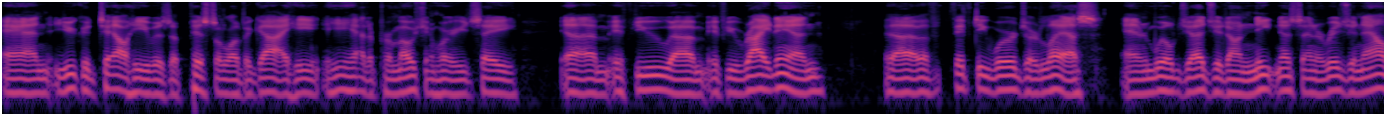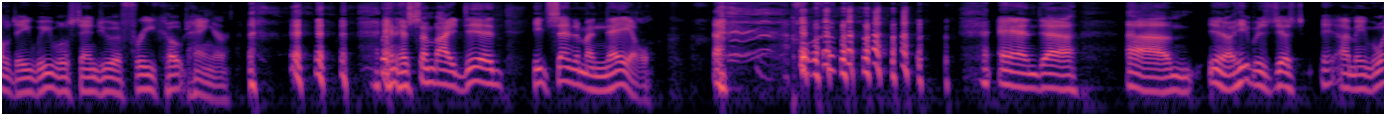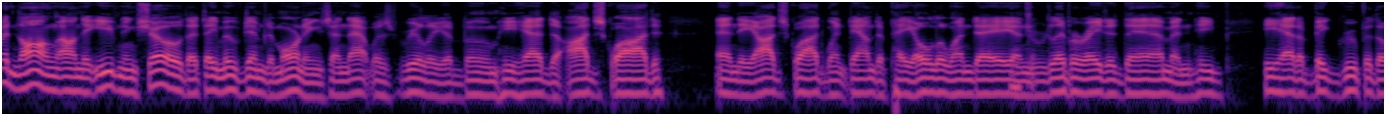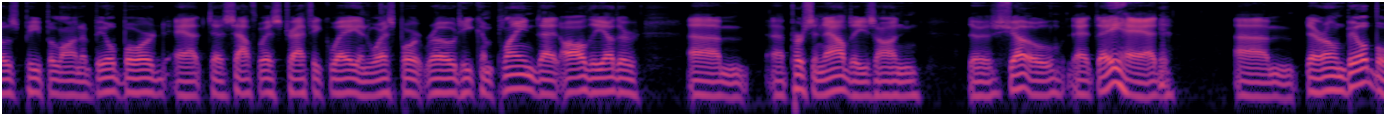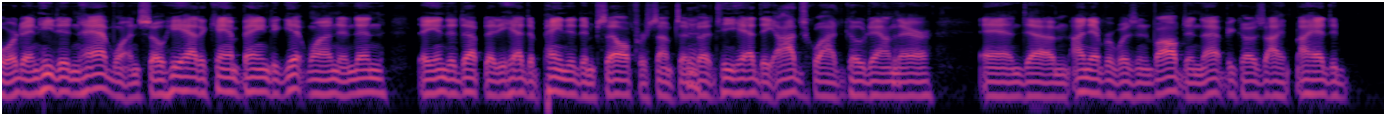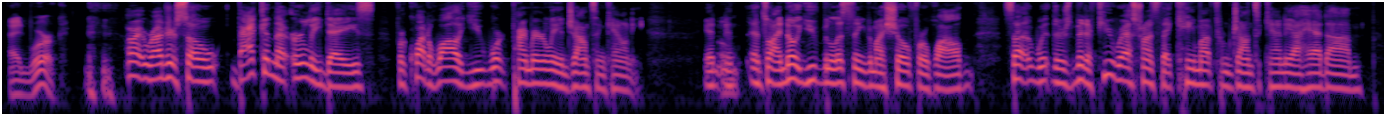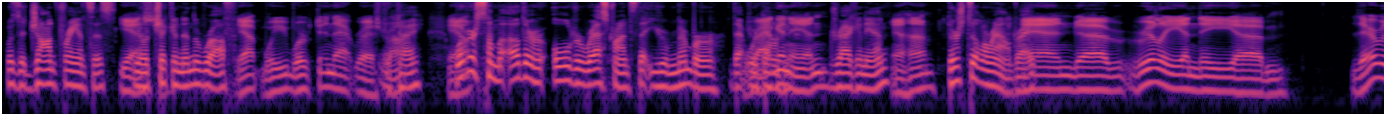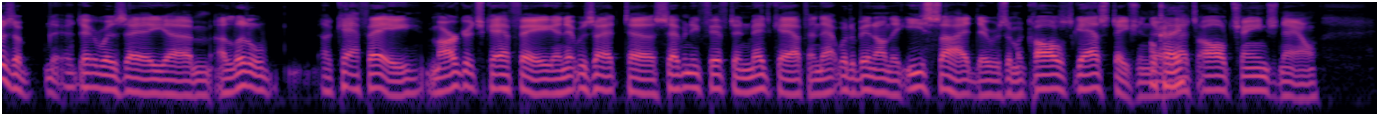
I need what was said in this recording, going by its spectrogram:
and you could tell he was a pistol of a guy. He he had a promotion where he'd say, um, if you um, if you write in uh, fifty words or less, and we'll judge it on neatness and originality, we will send you a free coat hanger. and if somebody did, he'd send him a nail. and uh, um, you know he was just i mean it wasn't long on the evening show that they moved him to mornings and that was really a boom he had the odd squad and the odd squad went down to paola one day and liberated them and he he had a big group of those people on a billboard at uh, southwest traffic way and westport road he complained that all the other um, uh, personalities on the show that they had um, their own billboard, and he didn't have one. So he had a campaign to get one, and then they ended up that he had to paint it himself or something. But he had the Odd Squad go down there, and um, I never was involved in that because I, I had to I'd work. All right, Roger. So back in the early days, for quite a while, you worked primarily in Johnson County. And, and, and so I know you've been listening to my show for a while. So w- there's been a few restaurants that came up from Johnson County. I had, um, was it John Francis? You know, Yes. Chicken in the Rough. Yep, we worked in that restaurant. Okay. Yeah. What are some other older restaurants that you remember that were down Dragon? Inn. Dragon Inn. Uh huh. They're still around, right? And uh, really, in the um, there was a there was a um, a little a cafe, Margaret's Cafe, and it was at uh, 75th and Metcalf, and that would have been on the east side. There was a McCall's gas station there. Okay. That's all changed now,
